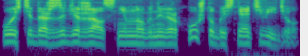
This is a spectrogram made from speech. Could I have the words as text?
Костя даже задержался немного наверху, чтобы снять видео.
